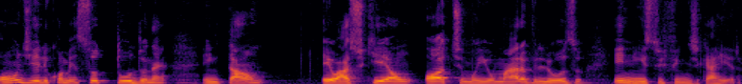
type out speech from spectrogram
onde ele começou tudo, né? Então, eu acho que é um ótimo e um maravilhoso início e fim de carreira.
